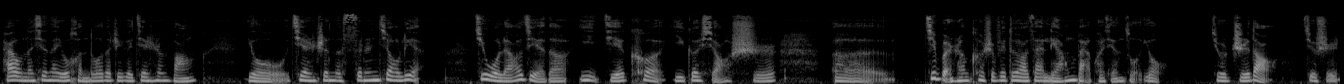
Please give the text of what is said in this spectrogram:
还有呢，现在有很多的这个健身房有健身的私人教练。据我了解的，一节课一个小时，呃，基本上课时费都要在两百块钱左右，就是指导。就是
